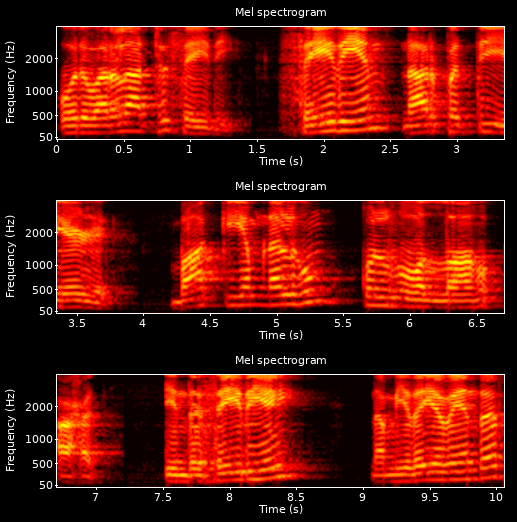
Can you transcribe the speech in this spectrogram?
ஒரு வரலாற்று செய்தி. செய்தியின் நாற்பத்தி ஏழு. பாக்கியம் நல்கும் குல்ஹு அல்லாஹு அஹத். இந்த செய்தியை நம் இதயவேந்தர்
